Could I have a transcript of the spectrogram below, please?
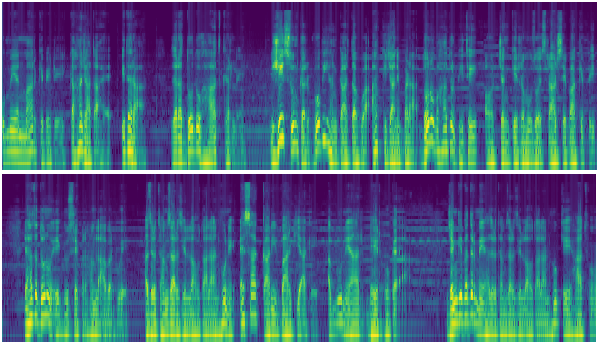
उम्मे अनमार के बेटे, कहाँ जाता है? इधर आ, जरा दो दो हाथ कर लें। ये सुनकर वो भी हनकारता हुआ आपकी जानब बढ़ा। दोनों बहादुर भी थे और जंग के रमूज इसरार से वाकिफ भी, लिहाजा दोनों एक दूसरे पर हमला आवर हुए। हज़रत हमजा रज़ी अल्लाह तु ने ऐसा कारी वार किया कि अबू नयार ढेर हो गया। जंग बदर में हज़रत हमजा रज़ी अल्लाह तु के हाथों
